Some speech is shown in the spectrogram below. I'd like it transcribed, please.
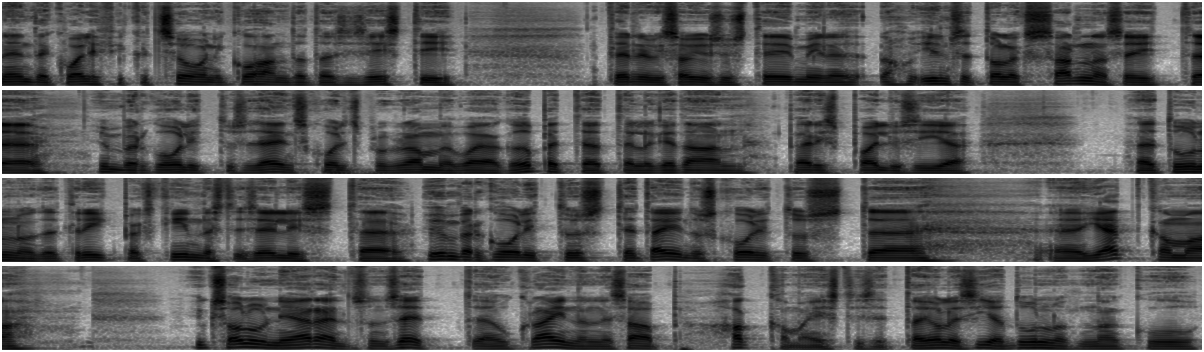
nende kvalifikatsiooni kohandada siis Eesti äh, tervishoiusüsteemile, noh ilmselt oleks sarnaseid äh, ümberkoolituse, täienduskoolitusprogramme vaja ka õpetajatele, keda on päris palju siia äh, tulnud, et riik peaks kindlasti sellist äh, ümberkoolitust ja täienduskoolitust jätkama. üks oluline järeldus on see, et ukrainlane saab hakkama Eestis, et ta ei ole siia tulnud nagu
